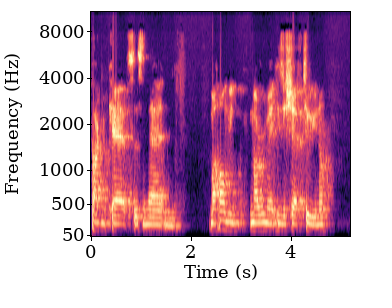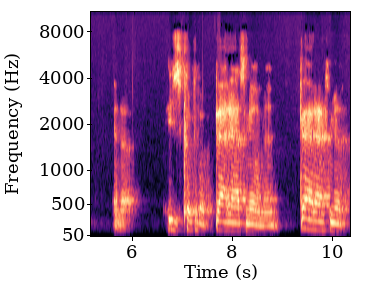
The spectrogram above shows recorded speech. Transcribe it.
talking to cats, this and that, and my homie, my roommate, he's a chef too, you know, and uh, he just cooked up a badass meal, man. Badass meal.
